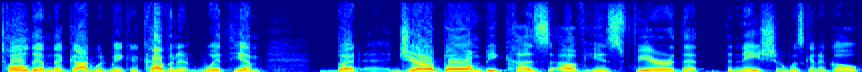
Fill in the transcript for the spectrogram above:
told him that God would make a covenant with him. But uh, Jeroboam, because of his fear that the nation was going to go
